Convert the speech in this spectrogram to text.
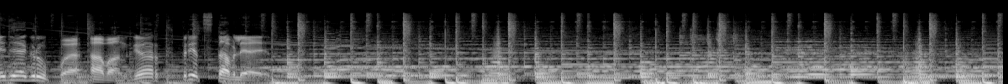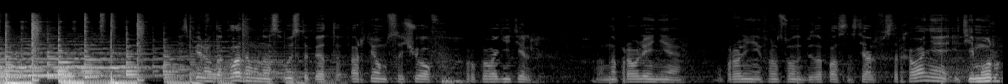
Медиагруппа «Авангард» представляет. с первым докладом у нас выступят Артем Сычев, руководитель направления управления информационной безопасности Альфа-страхования, и Тимур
